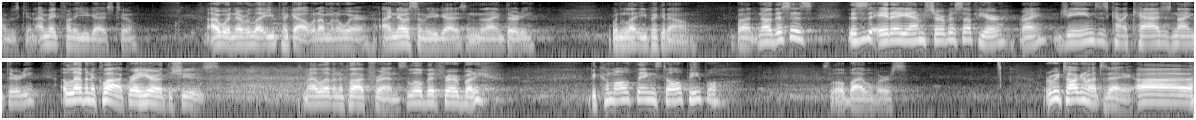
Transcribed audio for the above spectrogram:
I'm just kidding. I make fun of you guys too. I would never let you pick out what I'm going to wear. I know some of you guys in the 9:30 wouldn't let you pick it out. But no, this is this is 8 a.m. service up here, right? Jeans is kind of cash. It's 9:30. 11 o'clock right here at the shoes. It's my 11 o'clock friends. A little bit for everybody. Become all things to all people. It's a little Bible verse. What are we talking about today? Uh,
